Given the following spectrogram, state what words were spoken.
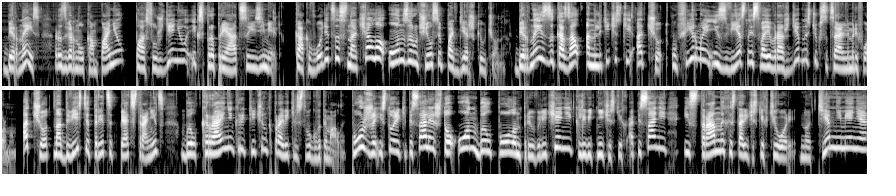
Бернейс развернул кампанию по осуждению экспроприации земель. Как водится, сначала он заручился поддержкой ученых. Бернейс заказал аналитический отчет у фирмы, известной своей враждебностью к социальным реформам. Отчет на 235 страниц был крайне критичен к правительству Гватемалы. Позже историки писали, что он был полон преувеличений, клеветнических описаний и странных исторических теорий. Но, тем не менее,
